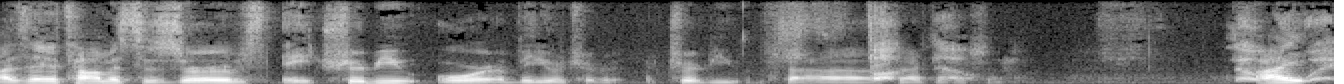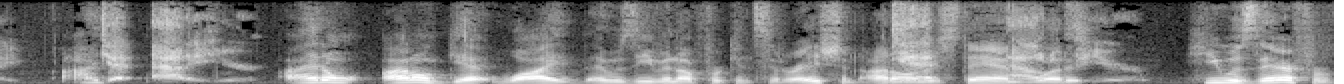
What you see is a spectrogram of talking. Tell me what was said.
Isaiah Thomas deserves a tribute or a video tribute. Tribute. Uh, Fuck no. fiction. No I- way. I Get out of here. I don't I don't get why it was even up for consideration. I don't Get understand what it, here. he was there for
